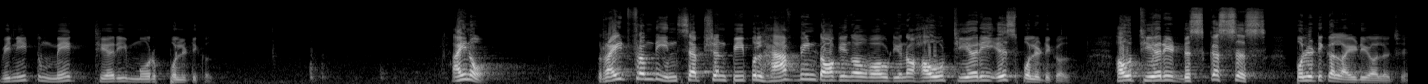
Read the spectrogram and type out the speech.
we need to make theory more political. I know, right from the inception, people have been talking about, you know, how theory is political, how theory discusses political ideology.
